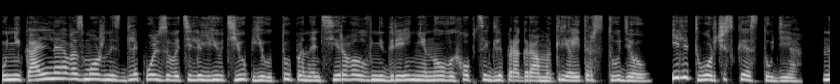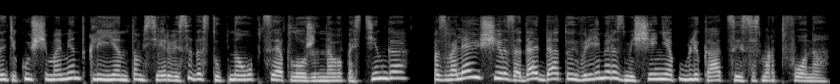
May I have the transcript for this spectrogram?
Уникальная возможность для пользователей YouTube. YouTube анонсировал внедрение новых опций для программы Creator Studio или Творческая студия. На текущий момент клиентам сервиса доступна опция отложенного постинга, позволяющая задать дату и время размещения публикации со смартфона.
